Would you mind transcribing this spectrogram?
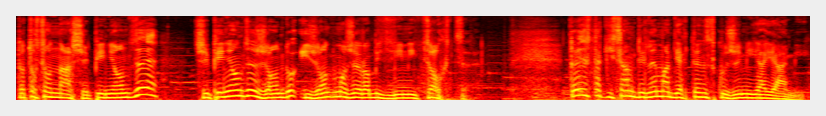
to to są nasze pieniądze? Czy pieniądze rządu i rząd może robić z nimi co chce? To jest taki sam dylemat jak ten z kurzymi jajami.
